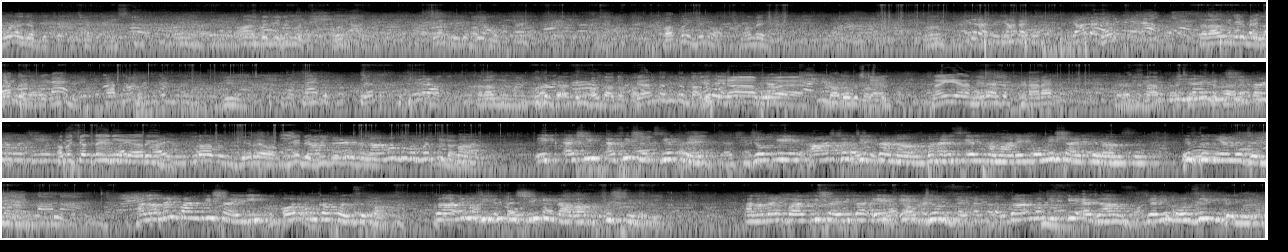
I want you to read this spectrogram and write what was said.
थोड़ा जब बच्चा पीछे हाँ अंकल जी लेंगे तो इंजन हाँ भाई सर आज मुझे मिला जी सर आज ने मैंने उधर बैठ के खाओ दादो का क्या ये तेरा वो है के पास नहीं यार मेरा ऐसा खड़ा रहा है अबे चलते ही नहीं यार पूरा घेर है ये देख इकबाल एक ऐसी ऐसी शख्सियत है जो कि आज तक जिनका नाम बहसीत हमारे कौमी शायर के नाम से इस दुनिया में ज़िंदा है अलामा इकबाल की शायरी और उनका फ़लसफ़ा। कुरान मजीद की तशरी के अलावा कुछ भी नहीं। अलामा इकबाल की शायरी का एक एक जुज कुरान मजीद के एजाज, यानी मुआवजे की दलील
